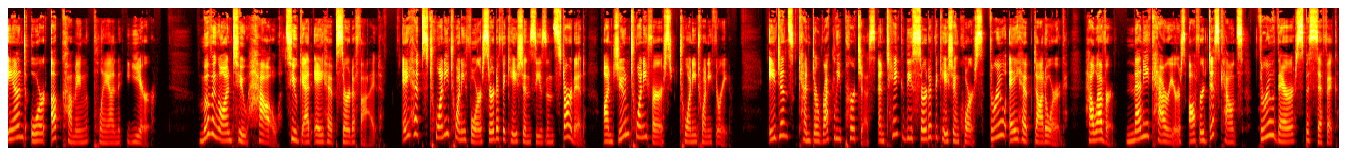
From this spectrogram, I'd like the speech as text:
and or upcoming plan year. Moving on to how to get AHIP certified. AHIP's 2024 certification season started on June 21st, 2023. Agents can directly purchase and take the certification course through ahip.org. However, many carriers offer discounts through their specific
